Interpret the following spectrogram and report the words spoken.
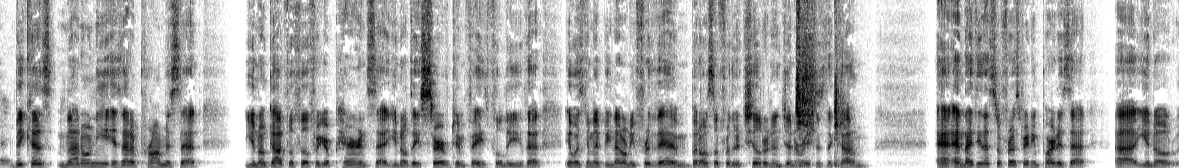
Right. because not only is that a promise that you know God fulfilled for your parents that you know they served Him faithfully, that it was going to be not only for them but also for their children and generations to come. And, and I think that's the frustrating part is that uh, you know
